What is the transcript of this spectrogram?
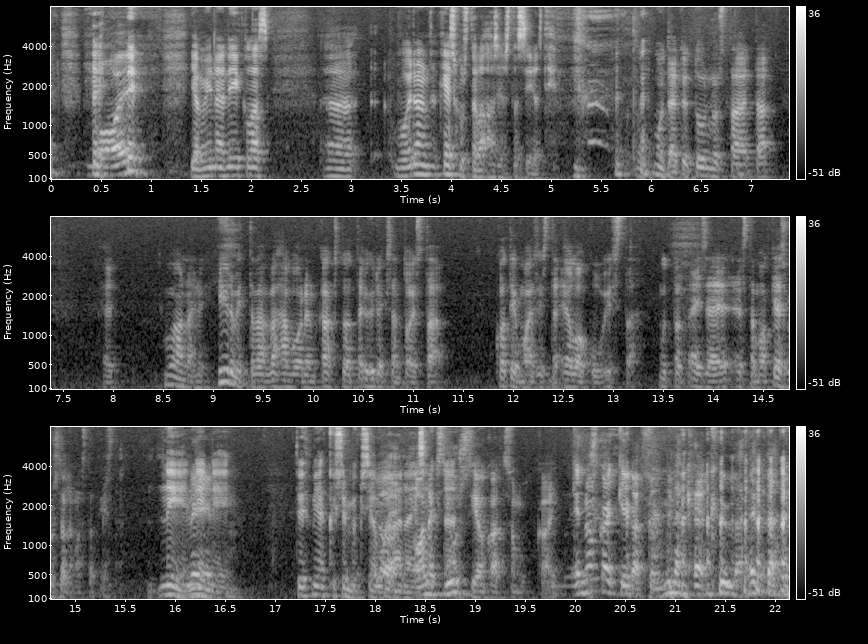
Moi. ja minä Niklas, voidaan keskustella asiasta silti. Mun täytyy tunnustaa, että, että mä oon nähnyt hirvittävän vähän vuoden 2019 kotimaisista elokuvista, mutta ei se estä mua keskustelemasta niistä. Niin, niin, Niin. niin. Tyhmiä kysymyksiä Joo, voi aina Onneksi esittää. Jussi on katsonut kaikki. En ole kaikkia katsonut, minäkään kyllä. Että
